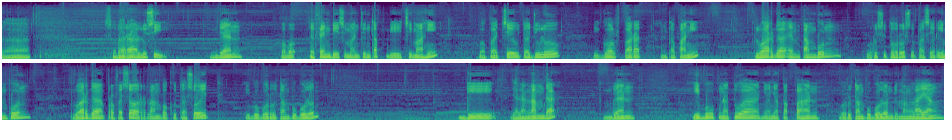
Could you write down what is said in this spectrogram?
uh, Saudara Lucy. Kemudian Bapak Effendi Simanjuntak di Cimahi, Bapak C. Utajulu di Golf Barat Antapani, keluarga M. Tambun, Guru Sitorus di Pasir Impun, keluarga Profesor Lambok Utasoit, Ibu Boru Tampu Bulun. Di Jalan Lamda, kemudian Ibu Penatua Nyonya Pakpahan Boru Tampu Bolon di Manglayang,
